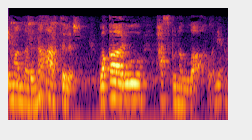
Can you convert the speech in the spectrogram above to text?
İmanlarını artırır. وَقَالُوا حَسْبُنَ اللّٰهُ وَنِعْمَ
